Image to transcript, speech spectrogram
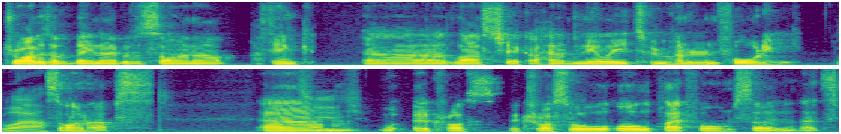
drivers I've been able to sign up. I think uh, last check, I had nearly 240 wow signups um, across across all, all the platforms. So that's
